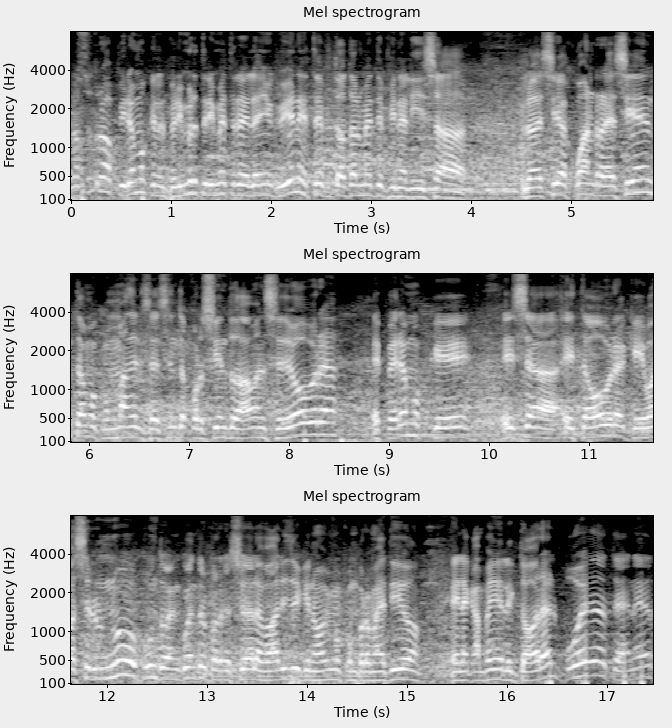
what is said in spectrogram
Nosotros aspiramos que en el primer trimestre del año que viene esté totalmente finalizada. Lo decía Juan recién, estamos con más del 60% de avance de obra. Esperamos que esa, esta obra, que va a ser un nuevo punto de encuentro para la ciudad de Las Varillas, que nos habíamos comprometido en la campaña electoral, pueda tener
